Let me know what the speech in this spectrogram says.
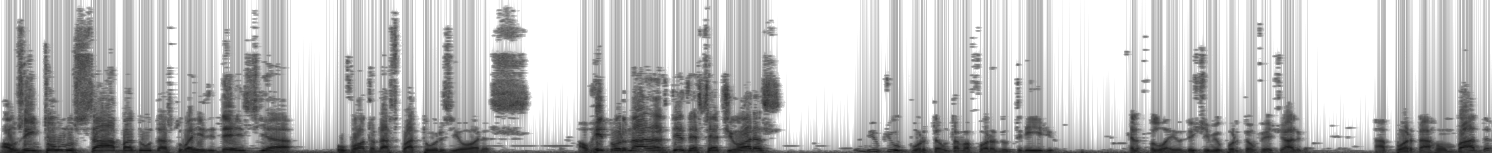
Ausentou no sábado da sua residência por volta das 14 horas. Ao retornar às 17 horas, viu que o portão estava fora do trilho. Ela falou: Eu deixei meu portão fechado, a porta arrombada,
